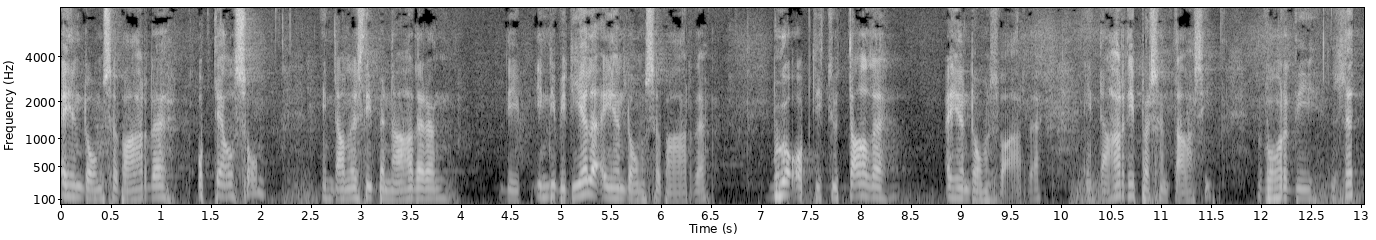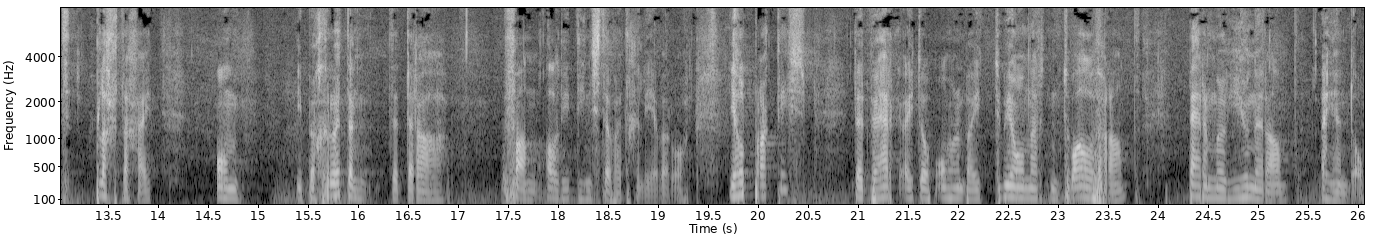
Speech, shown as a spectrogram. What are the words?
eiendomse waarde optelsom en dan is die benadering die individuele eiendomse waarde bo op die totale eiendomswaarde en daardie persentasie word die lidpligtigheid om die begroting te dra van al die dienste wat gelewer word. Heel prakties, dit werk uit op om en by R212 per miljoen rand eiendom.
